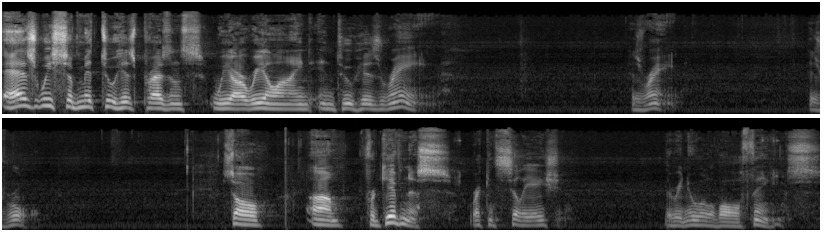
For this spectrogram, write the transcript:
As we submit to His presence, we are realigned into His reign. His reign, His rule. So, um, forgiveness, reconciliation, the renewal of all things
